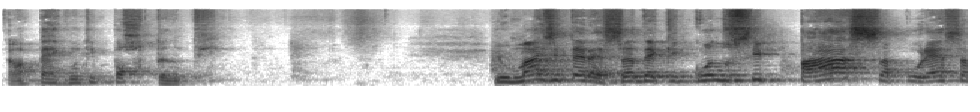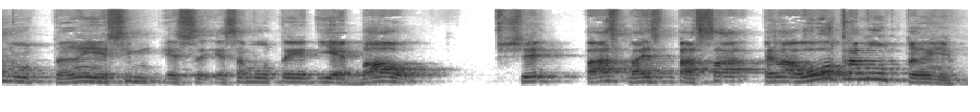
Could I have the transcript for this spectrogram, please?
É uma pergunta importante. E o mais interessante é que quando se passa por essa montanha, esse, essa, essa montanha de Ebal, vai passar pela outra montanha,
